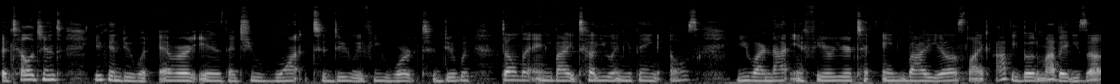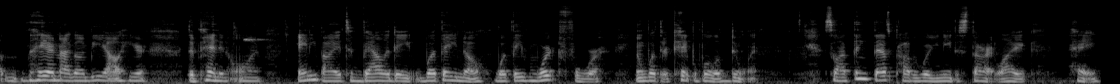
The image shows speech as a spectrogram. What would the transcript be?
Intelligent. You can do whatever it is that you want to do if you work to do it. Don't let anybody tell you anything else. You are not inferior to anybody else. Like I'll be building my babies up. They are not going to be out here dependent on anybody to validate what they know, what they've worked for, and what they're capable of doing. So I think that's probably where you need to start. Like, hey,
